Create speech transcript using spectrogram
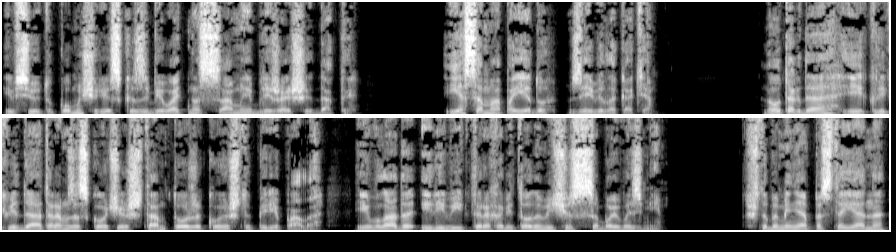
и всю эту помощь резко забивать на самые ближайшие даты. «Я сама поеду», — заявила Катя. «Ну, тогда и к ликвидаторам заскочишь, там тоже кое-что перепало и Влада или Виктора Харитоновича с собой возьми. Чтобы меня постоянно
